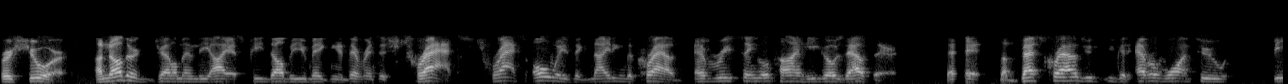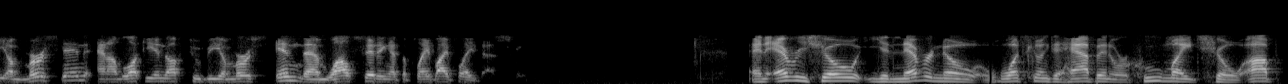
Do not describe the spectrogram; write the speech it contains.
for sure. Another gentleman in the ISPW making a difference is Trax. Trax always igniting the crowds every single time he goes out there the best crowds you, you could ever want to be immersed in, and I'm lucky enough to be immersed in them while sitting at the play-by-play desk. And every show, you never know what's going to happen or who might show up.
